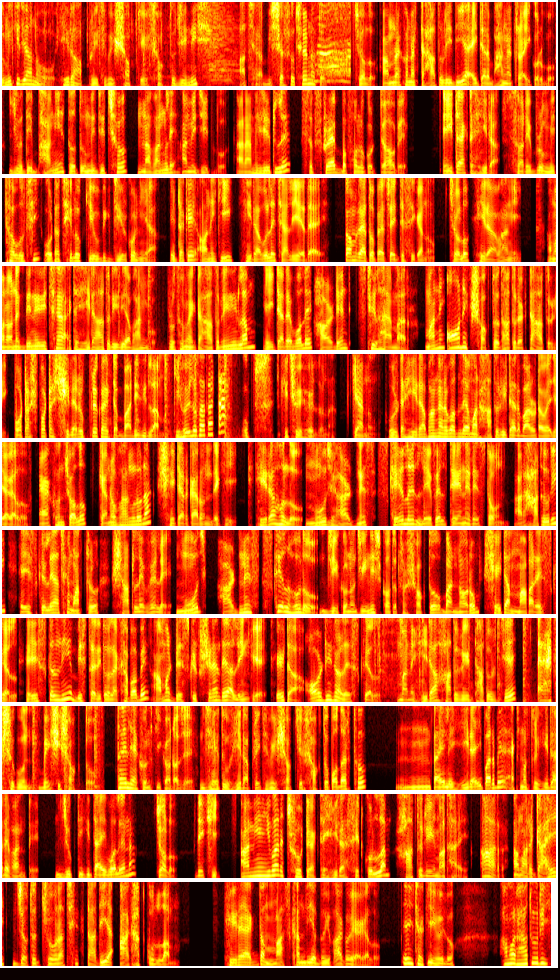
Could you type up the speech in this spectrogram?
তুমি কি জানো হীরা পৃথিবীর সবচেয়ে শক্ত জিনিস? আচ্ছা বিশ্বাস হচ্ছে না তো? চলো, আমরা এখন একটা হাতুড়ি দিয়ে এটার ভাঙা ট্রাই করব। যদি ভাঙে, তো তুমি জিতছ, না ভাঙলে আমি জিতবো। আর আমি জিতলে সাবস্ক্রাইব বা ফলো করতে হবে। এইটা একটা হীরা। সরি ব্রো মিথ্যা বলছি, ওটা ছিল কিউবিক জিরকোনিয়া এটাকে অনেকেই হীরা বলে চালিয়ে দেয়। তো আমরা এত পেঁচাইতেছি কেন? চলো, হীরা ভাঙি। আমার অনেক দিনের ইচ্ছা একটা হীরা হাতুড়ি দিয়ে ভাঙবো। প্রথমে একটা হাতুড়ি নিলাম, এইটারে বলে হার্ডেন্ড স্টিল হ্যামার মানে অনেক শক্ত ধাতুর একটা হাতুড়ি। পটাশ পটাশ হীরার উপরে কয়েকটা বাড়ি দিলাম। কি হইল ব্যাপারটা? উপস কিছুই হইল না। কেন? উল্টা হীরা ভাঙার বদলে আমার হাতুড়িটার বারোটা বেজে গেল। এখন চলো, কেন ভাঙলো না? সেটার কারণ দেখি। হীরা হলো মুজ হার্ডনেস স্কেলের লেভেল টেন এর স্টোন, আর হাতুড়ি এই স্কেলে আছে মাত্র সাত লেভেলে। মুজ হার্ডনেস স্কেল হলো যে কোনো জিনিস কতটা শক্ত বা নরম, সেটা মাপার স্কেল। এই স্কেল নিয়ে বিস্তারিত লেখা পাবে আমার ডেসক্রিপশনে দেয়া লিঙ্কে। এটা অর্ডিনাল স্কেল মানে হীরা হাতুড়ির ধাতুর চেয়ে একশো গুণ বেশি শক্ত। তাইলে এখন কি করা যায়? যেহেতু হীরা পৃথিবীর সবচেয়ে শক্ত পদার্থ তাইলে হীরাই পারবে একমাত্র হীরারে ভাঙতে। যুক্তি কি তাই বলে না? চলো, দেখি। আমি এইবার ছোট একটা হীরা সেট করলাম হাতুড়ির মাথায়। আর আমার গায়ে যত জোর আছে তা দিয়ে আঘাত করলাম। হীরা একদম মাঝখান দিয়ে দুই ভাগ হয়ে গেল। এইটা কি হইল? আমার হাতুড়ি?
